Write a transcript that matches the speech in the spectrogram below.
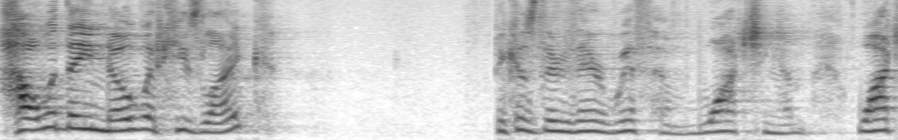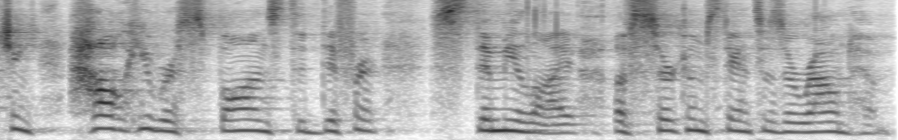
How would they know what he's like? Because they're there with him, watching him, watching how he responds to different stimuli of circumstances around him.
